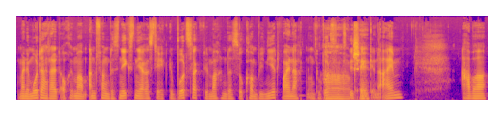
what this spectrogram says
Meine Mutter hat halt auch immer am Anfang des nächsten Jahres direkt Geburtstag. Wir machen das so kombiniert, Weihnachten und Geburtstagsgeschenk in einem. Aber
